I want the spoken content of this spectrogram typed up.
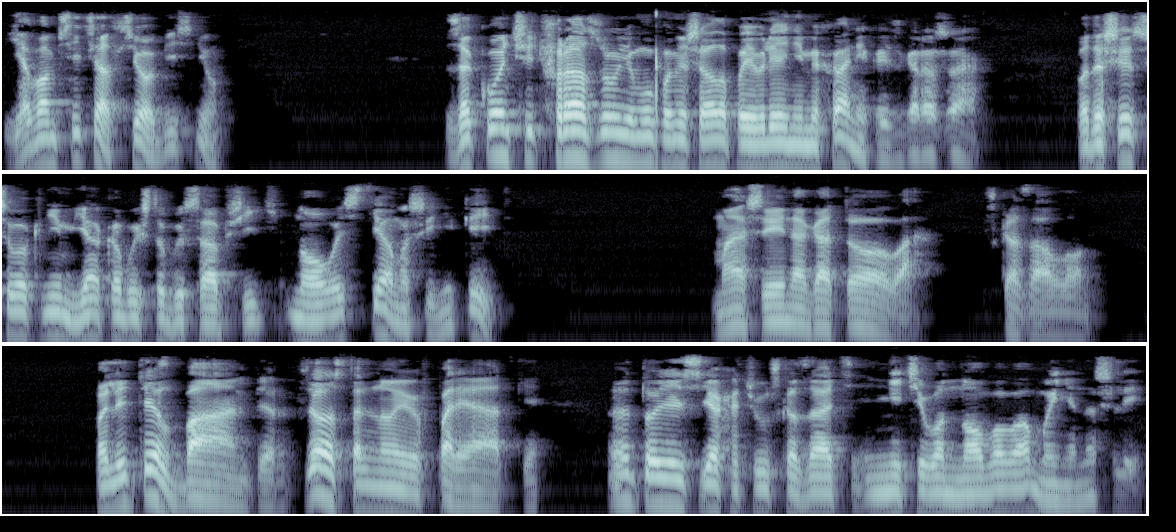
«Я вам сейчас все объясню». Закончить фразу ему помешало появление механика из гаража, подошедшего к ним якобы, чтобы сообщить новости о машине Кейт. «Машина готова», — сказал он. Полетел бампер, все остальное в порядке. Э, то есть, я хочу сказать, ничего нового мы не нашли.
